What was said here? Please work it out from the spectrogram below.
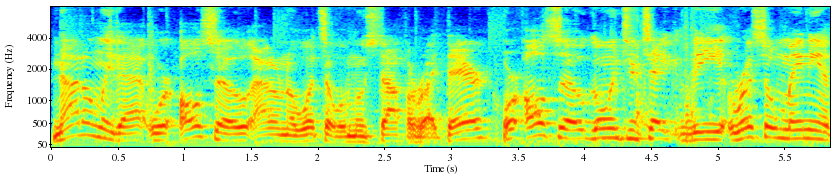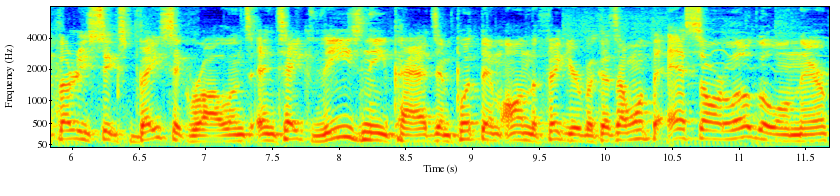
Not only that, we're also, I don't know what's up with Mustafa right there, we're also going to take the WrestleMania 36 basic Rollins and take these knee pads and put them on the figure because I want the SR logo on there,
